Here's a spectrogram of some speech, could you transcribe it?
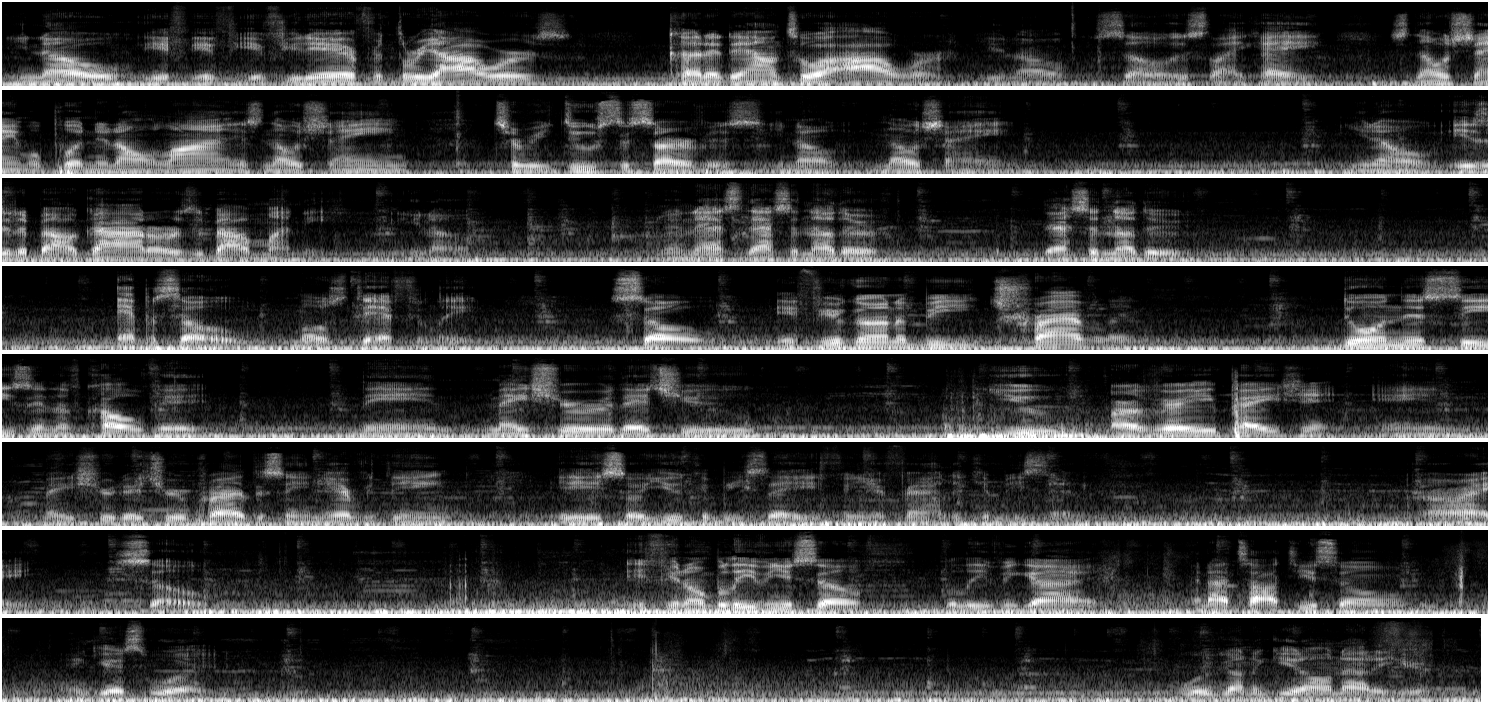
You know, if if if you're there for three hours, cut it down to an hour, you know. So it's like, hey, it's no shame of putting it online. It's no shame to reduce the service, you know, no shame. You know, is it about God or is it about money? You know, and that's that's another that's another episode, most definitely. So if you're gonna be traveling during this season of COVID, then make sure that you you are very patient and make sure that you're practicing everything it is so you can be safe and your family can be safe. All right. So uh, if you don't believe in yourself, believe in God. And I'll talk to you soon. And guess what? We're to get on out of here.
